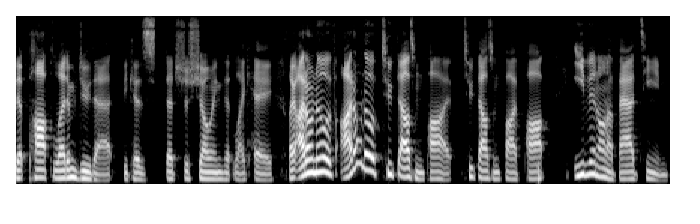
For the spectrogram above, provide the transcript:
that Pop let him do that because that's just showing that, like, hey, like I don't know if I don't know if 2005 2005 Pop, even on a bad team,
